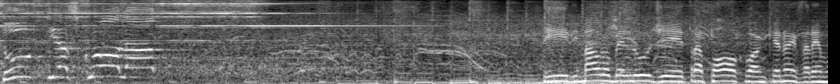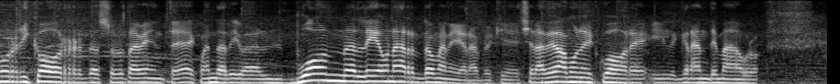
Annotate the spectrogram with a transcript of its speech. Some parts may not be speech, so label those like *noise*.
Tutti a scuola! Sì, di Mauro Bellugi tra poco anche noi faremo un ricordo assolutamente eh, quando arriva il buon Leonardo Manera perché ce l'avevamo nel cuore il grande Mauro.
